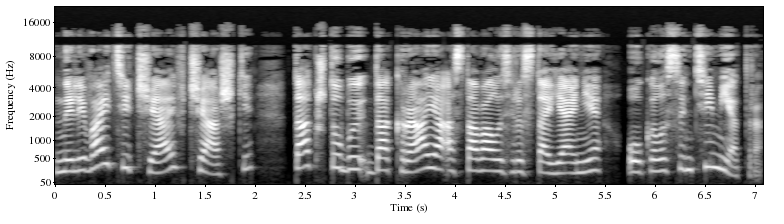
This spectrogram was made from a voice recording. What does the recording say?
Наливайте чай в чашки так, чтобы до края оставалось расстояние около сантиметра.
